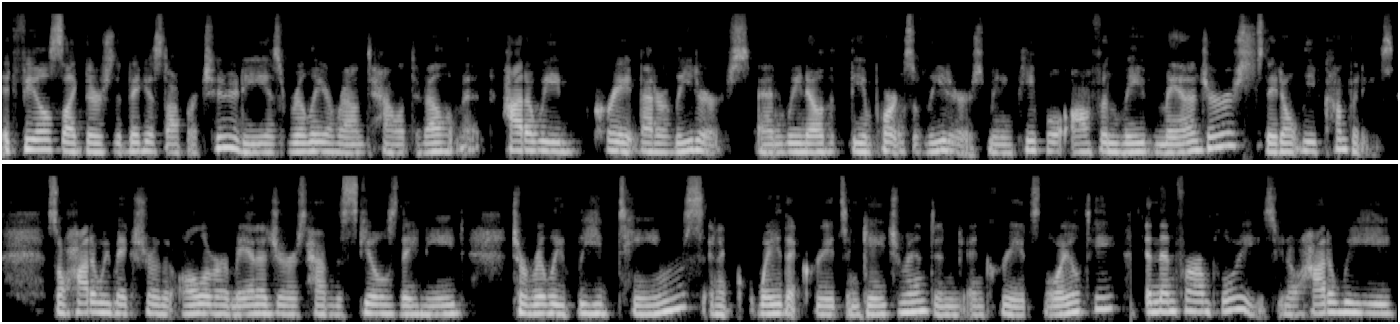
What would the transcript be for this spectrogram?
it feels like there's the biggest opportunity is really around talent development. How do we create better leaders? And we know that the importance of leaders, meaning people often leave managers, they don't leave companies. So how do we make sure that all of our managers have the skills they need to really lead teams in a way that creates engagement and, and creates loyalty? And then for our employees, you know, how do we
